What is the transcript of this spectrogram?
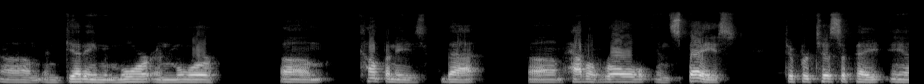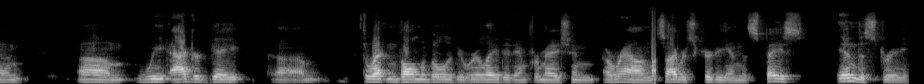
um, and getting more and more um, companies that um, have a role in space to participate in. Um, we aggregate um, threat and vulnerability related information around cybersecurity in the space industry,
